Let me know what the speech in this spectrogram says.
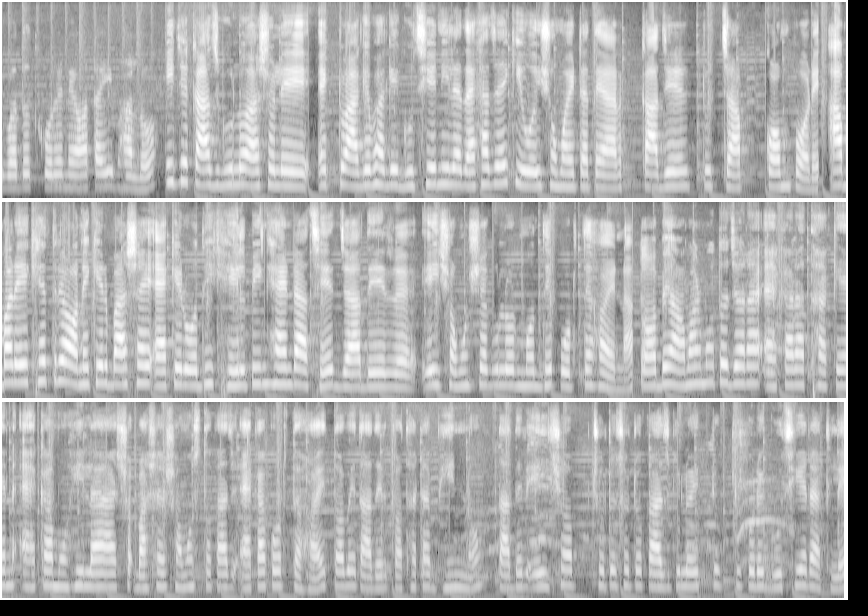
ইবাদত করে নেওয়াটাই ভালো। এই যে কাজগুলো আসলে একটু আগে ভাগে গুছিয়ে নিলে দেখা যায় কি ওই সময়টাতে আর কাজের একটু চাপ কম পড়ে। আবার এক্ষেত্রে অনেকের বাসায় একের অধিক হেল্পিং হ্যান্ড আছে, যাদের এই সমস্যাগুলোর মধ্যে পড়তে হয় না। তবে আমার মতো যারা একারা থাকেন, একা মহিলা বাসার সমস্ত কাজ একা করতে হয়, তবে তাদের কথাটা ভিন্ন। তাদের এই সব ছোট ছোট কাজগুলো একটু একটু করে গুছিয়ে রাখলে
